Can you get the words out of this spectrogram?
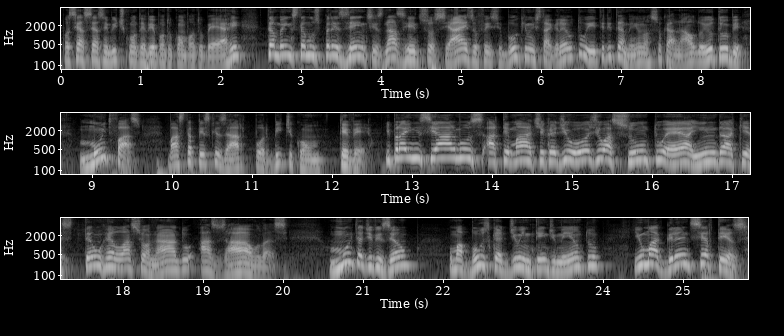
você acessa em bitcointv.com.br. Também estamos presentes nas redes sociais, o Facebook, o Instagram, o Twitter e também o nosso canal do YouTube. Muito fácil, basta pesquisar por Bitcoin TV. E para iniciarmos a temática de hoje, o assunto é ainda a questão relacionada às aulas. Muita divisão, uma busca de um entendimento e uma grande certeza.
